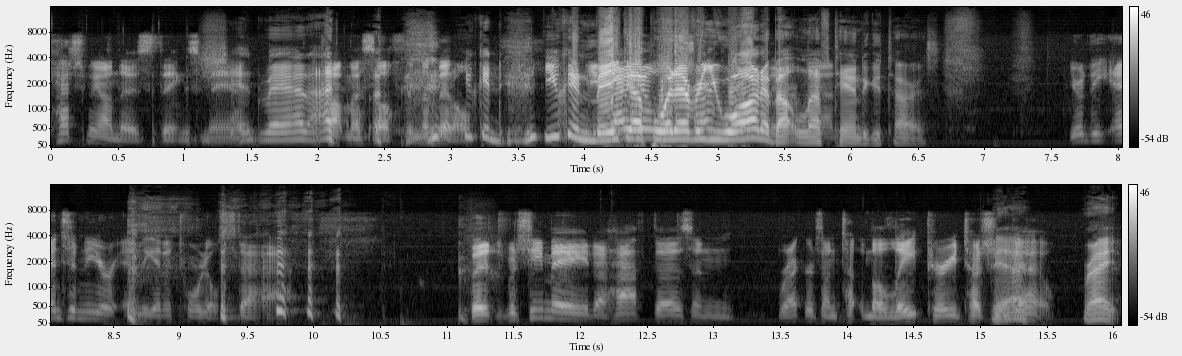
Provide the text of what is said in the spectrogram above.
catch me on those things, man. Shit, man, I Caught myself in the middle. You can you can You make up whatever you want there, about man. left-handed guitars. You're the engineer and the editorial staff. but but she made a half dozen records on t- in the late period touch and Yeah. go. Right.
